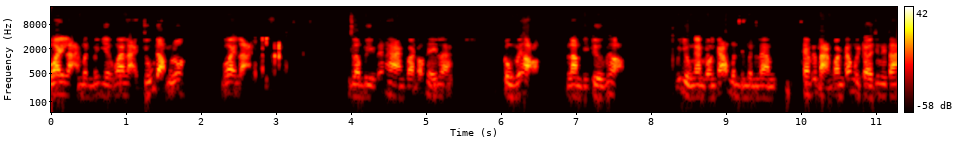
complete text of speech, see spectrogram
Quay lại mình bây giờ quay lại chủ động luôn. Quay lại làm việc khách hàng và có thể là cùng với họ làm thị trường với họ. Ví dụ ngành quảng cáo mình thì mình làm theo cái bản quảng cáo ngoài trời cho người ta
